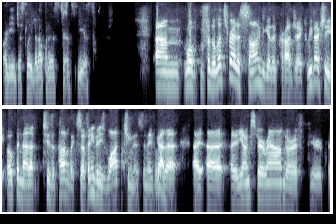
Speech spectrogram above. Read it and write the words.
or do you just leave it open as to youth? Um, well, for the Let's Write a Song Together project, we've actually opened that up to the public. So if anybody's watching this and they've got a a, a, a youngster around, or if you're a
